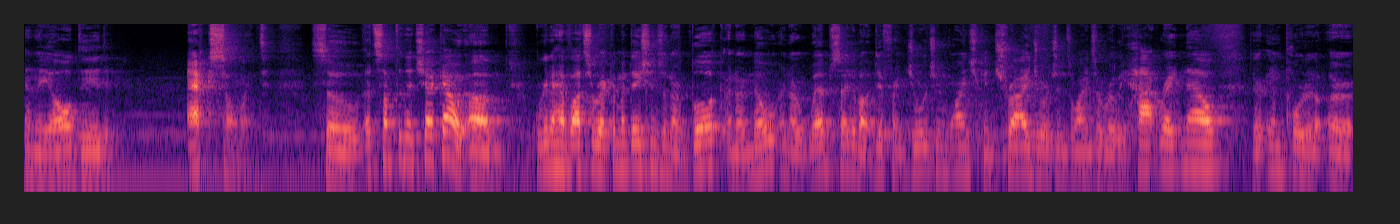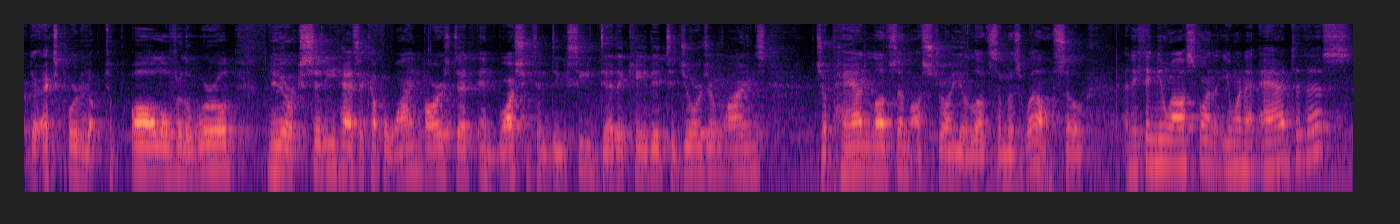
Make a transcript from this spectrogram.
and they all did excellent. So that's something to check out. Um, we're going to have lots of recommendations in our book, and our note, and our website about different Georgian wines you can try. Georgian wines are really hot right now. They're imported or they're exported to all over the world. New York City has a couple wine bars in Washington D.C. dedicated to Georgian wines. Japan loves them. Australia loves them as well. So, anything you else want you want to add to this?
